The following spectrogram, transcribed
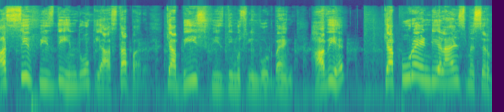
80 फ़ीसदी हिंदुओं की आस्था पर क्या 20 फ़ीसदी मुस्लिम वोट बैंक हावी है? क्या पूरे इंडिया अलायंस में सिर्फ़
